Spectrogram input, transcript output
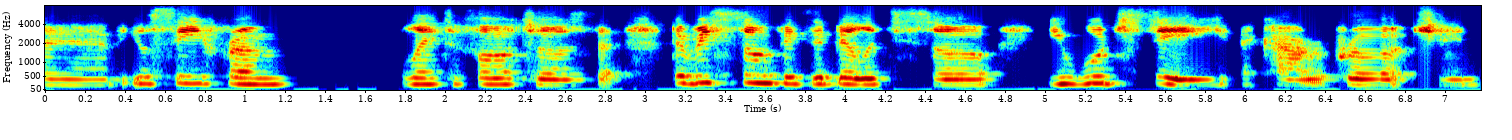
uh, you'll see from later photos that there is some visibility, so you would see a car approaching.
